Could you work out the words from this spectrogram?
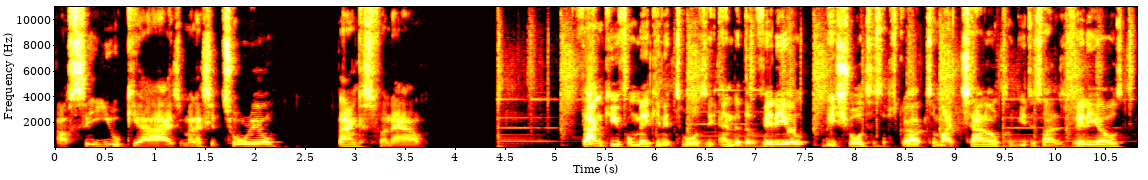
I'll see you guys in my next tutorial. Thanks for now. Thank you for making it towards the end of the video. Be sure to subscribe to my channel, Computer Science Videos.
